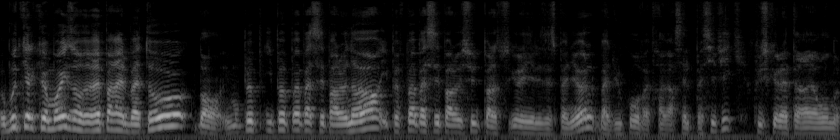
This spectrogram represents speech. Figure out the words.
Au bout de quelques mois, ils ont réparé le bateau. Bon, ils ne peuvent, ils peuvent pas passer par le nord, ils peuvent pas passer par le sud parce qu'il y a les Espagnols. Bah du coup, on va traverser le Pacifique, puisque la Terre est ronde.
